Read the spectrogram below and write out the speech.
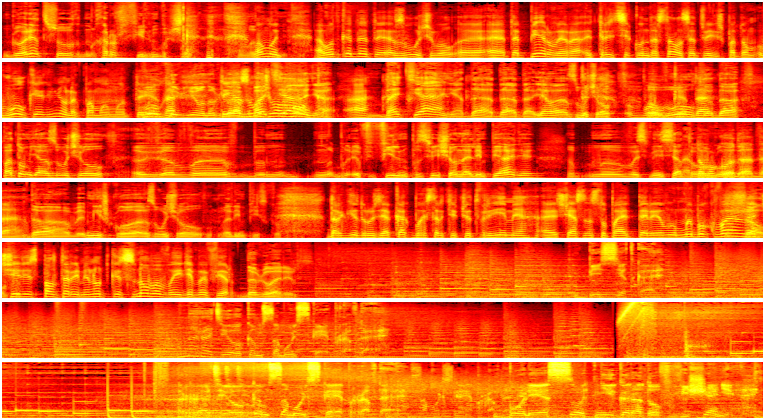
говорят, что хороший фильм вышел. Володь, а вот когда ты озвучивал, э, это первый раз, 30 секунд осталось, ответишь потом. Волк и огненок, по-моему, ты. Волк да? и огненок, ты да. озвучивал Батяня, волка. А? Батяня, да, да, да. Я озвучивал волка, волка да? да. Потом я озвучивал э, в, в, в, фильм, посвященный Олимпиаде 80-го года. года. Да. да, Мишку озвучивал Олимпийского. Дорогие друзья, как быстро течет время. Э, сейчас наступает перерыв. Мы буквально Жалко. через полторы минутки снова выйдем в эфир. Договорились. Беседка. На радио «Комсомольская правда». Радио «Комсомольская правда». Более сотни городов вещания –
